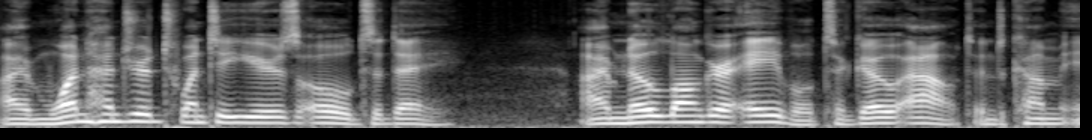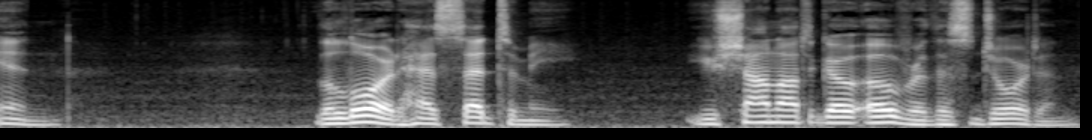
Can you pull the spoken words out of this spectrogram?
I am one hundred twenty years old today. I am no longer able to go out and come in. The Lord has said to me, you shall not go over this Jordan.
